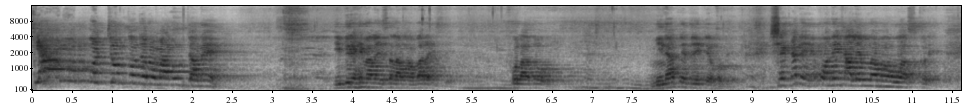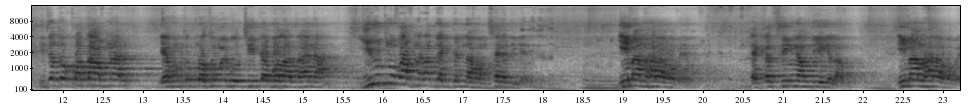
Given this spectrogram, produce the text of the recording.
কেমন পর্যন্ত যেন মানুষ জানে। ইব্রাহিম আলাইহিস সালাম আবার আইছে। ফোলাদো মিনাতে যেতে হবে। সেখানে অনেক আলেম নামা ওয়াজ করে। এটা তো কথা আপনার এখন তো প্রথমে বলছি, এটা বলা যায় না। ইউটিউব আপনারা দেখবেন না হন ছেড়ে দিবেন। ইমান হারা হবে। একটা সিগন্যাল দিয়ে গেলাম। ইমান হারা হবে।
